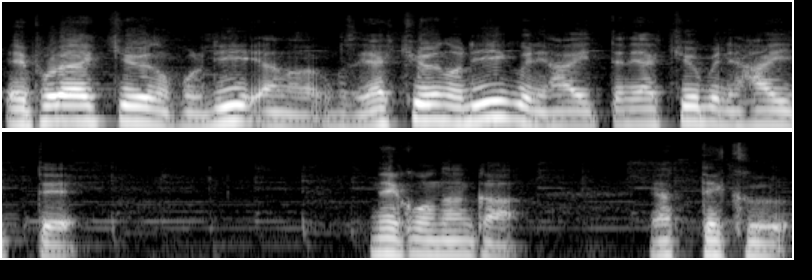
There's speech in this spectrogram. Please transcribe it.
えプロ野球のこのリあの野球のリーグに入ってね、野球部に入って、ね、こうなんかやっていく。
